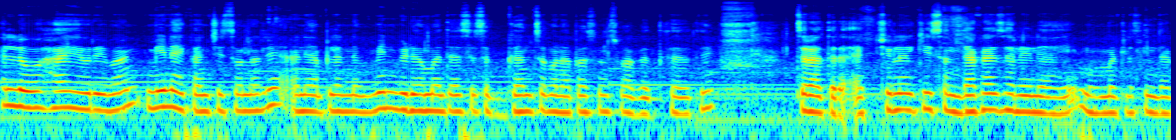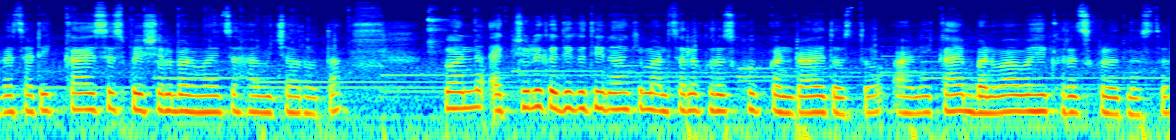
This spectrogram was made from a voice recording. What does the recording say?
हॅलो हाय एव्हरीवन मी नायकांची सोनाली आणि आपल्या नवीन व्हिडिओमध्ये असं सगळ्यांचं मनापासून स्वागत करते. चला तर ॲक्च्युली की संध्याकाळ झालेली आहे. मग म्हटलं संध्याकाळसाठी काय असं स्पेशल बनवायचं हा विचार होता. पण ॲक्च्युली कधी कधी ना की माणसाला खरंच खूप कंटाळा येत असतो आणि काय बनवावं हे खरंच कळत नसतं.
